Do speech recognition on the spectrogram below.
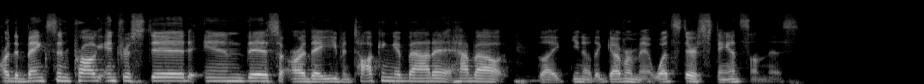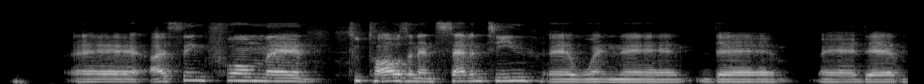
are the banks in Prague interested in this? Are they even talking about it? How about like you know the government? What's their stance on this? Uh, I think from uh, 2017, uh, when uh, the uh, the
